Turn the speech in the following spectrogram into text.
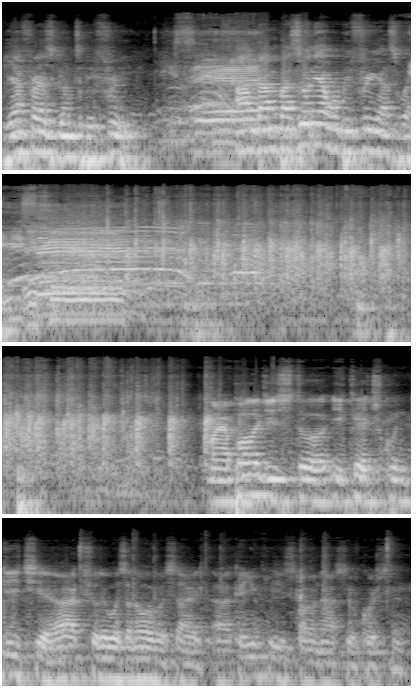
Biafra is going to be free. And Ambazonia will be free as well. My apologies to Ike Chukundichi. Actually, it was an oversight. Uh, can you please come and ask your question?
